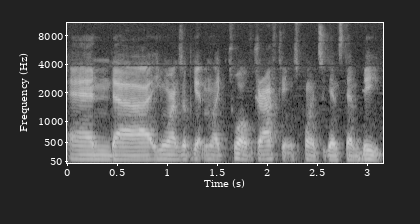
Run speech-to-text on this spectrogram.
and uh, he winds up getting like 12 DraftKings points against Embiid.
